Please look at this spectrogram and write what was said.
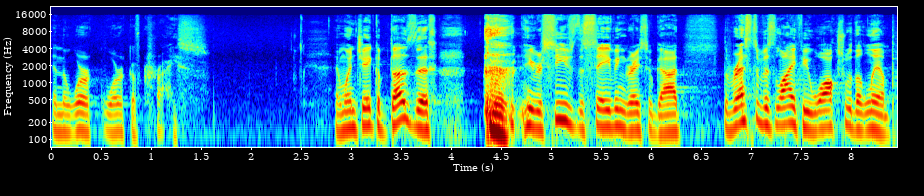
and the work, work of Christ. And when Jacob does this, he receives the saving grace of God. The rest of his life, he walks with a limp.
